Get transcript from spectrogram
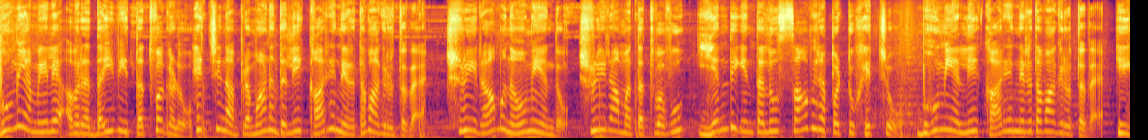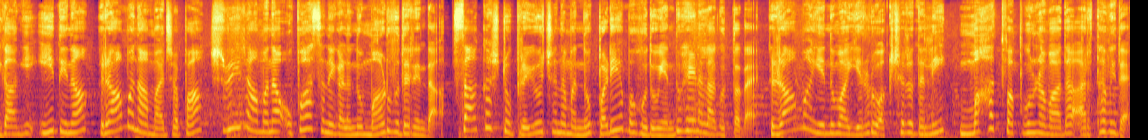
ಭೂಮಿಯ ಮೇಲೆ ಅವರ ದೈವಿ ತತ್ವಗಳು ಹೆಚ್ಚಿನ ಪ್ರಮಾಣದಲ್ಲಿ ಕಾರ್ಯನಿರತವಾಗಿರುತ್ತದೆ. ಶ್ರೀರಾಮನವಮಿಯಂದು ಶ್ರೀರಾಮ ತತ್ವವು ಎಂದಿಗಿಂತಲೂ ಸಾವಿರ ಪಟ್ಟು ಹೆಚ್ಚು ಭೂಮಿಯಲ್ಲಿ ಕಾರ್ಯನಿರತವಾಗಿರುತ್ತದೆ. ಹೀಗಾಗಿ ಈ ದಿನ ರಾಮನಾಮ ಜಪ ಶ್ರೀರಾಮನ ಉಪಾಸನೆಗಳನ್ನು ಮಾಡುವುದರಿಂದ ಸಾಕಷ್ಟು ಪ್ರಯೋಜನವನ್ನು ಪಡೆಯಬಹುದು ಎಂದು ಹೇಳಲಾಗುತ್ತದೆ. ರಾಮ ಎನ್ನುವ ಎರಡು ಅಕ್ಷರದಲ್ಲಿ ಮಹತ್ವಪೂರ್ಣವಾದ ಅರ್ಥವಿದೆ.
